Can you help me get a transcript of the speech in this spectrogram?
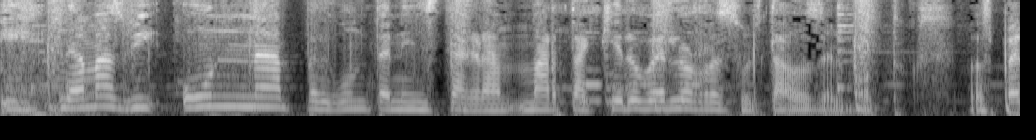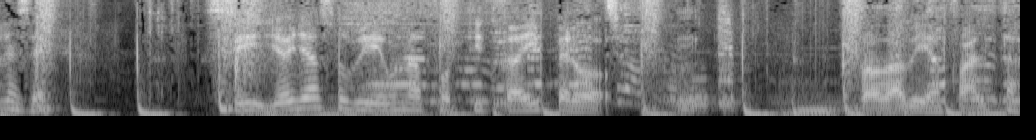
Y nada más vi una pregunta en Instagram. Marta, quiero ver los resultados del Botox. No, espérense. Sí, yo ya subí una fotito ahí, pero mm, todavía falta.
